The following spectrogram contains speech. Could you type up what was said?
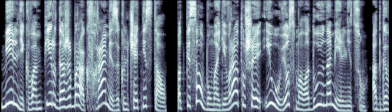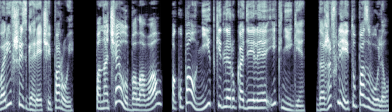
Мельник-вампир даже брак в храме заключать не стал. Подписал бумаги в ратуше и увез молодую на мельницу, отговорившись горячей порой. Поначалу баловал, покупал нитки для рукоделия и книги, даже флейту позволил.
